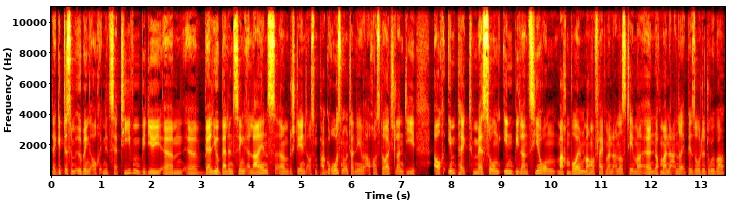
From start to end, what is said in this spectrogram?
Da gibt es im Übrigen auch Initiativen wie die ähm, äh, Value Balancing Alliance, äh, bestehend aus ein paar großen Unternehmen, auch aus Deutschland, die auch Impact-Messung in Bilanzierung machen wollen. Machen wir vielleicht mal ein anderes Thema, äh, nochmal eine andere Episode drüber.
